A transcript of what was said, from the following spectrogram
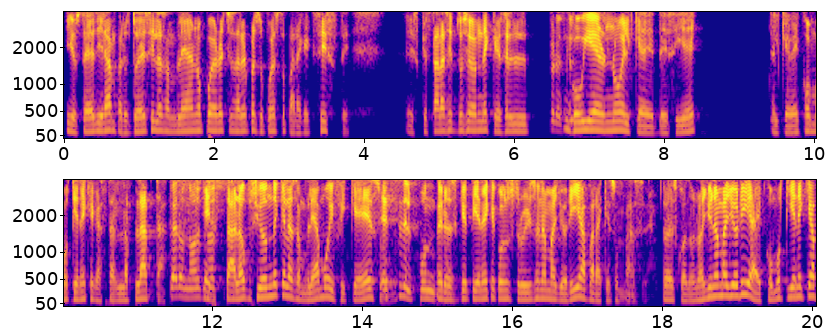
Y ustedes dirán, pero entonces si la asamblea no puede rechazar el presupuesto, ¿para qué existe? Es que está la situación de que es el gobierno el que decide el que ve cómo tiene que gastar la plata. Pero no, Está la opción de que la asamblea modifique eso. Ese es el punto. Pero es que tiene que construirse una mayoría para que eso mm. pase. Entonces, cuando no hay una mayoría de cómo tiene que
